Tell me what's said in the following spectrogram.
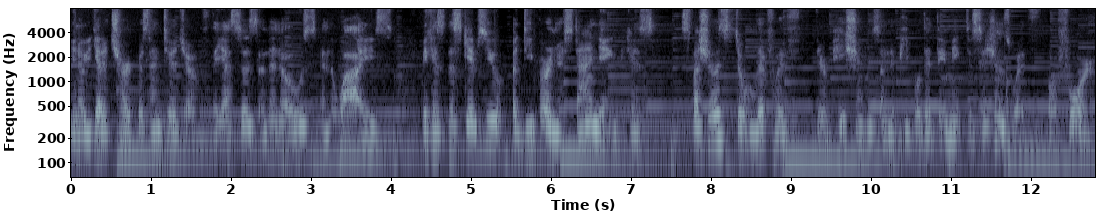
you know you get a chart percentage of the yeses and the nos and the whys because this gives you a deeper understanding because specialists don't live with their patients and the people that they make decisions with or for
